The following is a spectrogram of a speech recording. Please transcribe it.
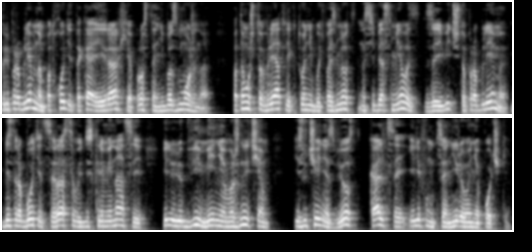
При проблемном подходе такая иерархия просто невозможна, потому что вряд ли кто-нибудь возьмет на себя смелость заявить, что проблемы безработицы, расовой дискриминации или любви менее важны, чем изучение звезд, кальция или функционирование почки.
